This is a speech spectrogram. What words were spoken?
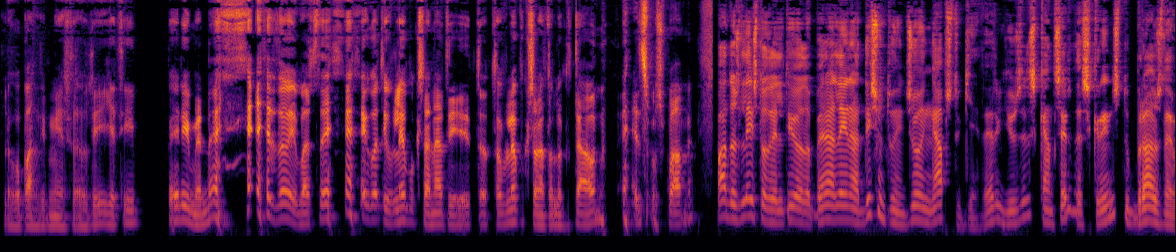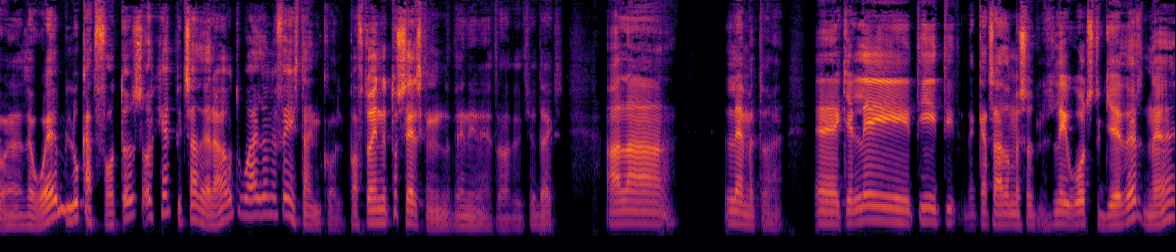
λόγω πανδημίας δηλαδή, γιατί περίμενε. Εδώ είμαστε. Εγώ τη βλέπω ξανά, το, το βλέπω ξανά το lockdown, έτσι πως πάμε. Πάντω λέει στο δελτίο εδώ πέρα, λέει, in addition to enjoying apps together, users can share the screens to browse the, the web, look at photos or help each other out while on a FaceTime call. Αυτό είναι το share screen, δεν είναι το τέτοιο, εντάξει. Αλλά λέμε τώρα. Ε, και λέει, τι, τι, κάτσα να δω μέσω λέει watch together, ναι,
